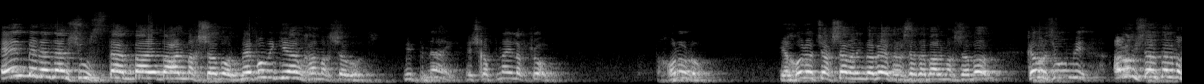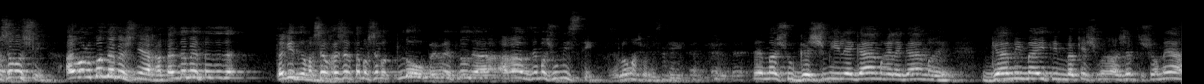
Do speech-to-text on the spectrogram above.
אין בן אדם שהוא סתם בעל, בעל מחשבות. מאיפה מגיע לך מחשבות? מפנאי. יש לך פנאי לחשוב. נכון או לא? יכול להיות שעכשיו אני מדבר איתך, עכשיו אתה בעל מחשבות? כמה אנשים אומרים לי, אני לא משתלט על המחשבות שלי. אני אומר לו, בוא נדבר שנייה אחת, אתה מדבר, אתה יודע. תגיד, גם עכשיו חשבת מחשבות? לא, באמת, לא יודע, הרב, זה משהו מיסטי. זה לא משהו מיסטי. זה משהו גשמי לגמרי, לגמרי. גם אם הייתי מבקש ממך, עכשיו אתה שומע?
